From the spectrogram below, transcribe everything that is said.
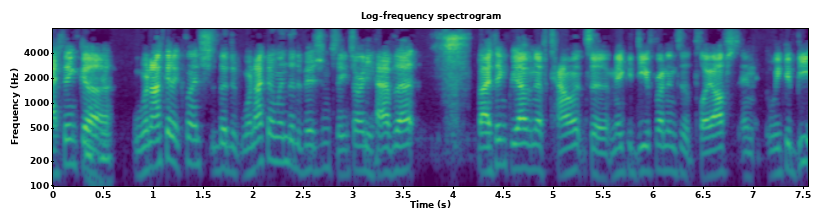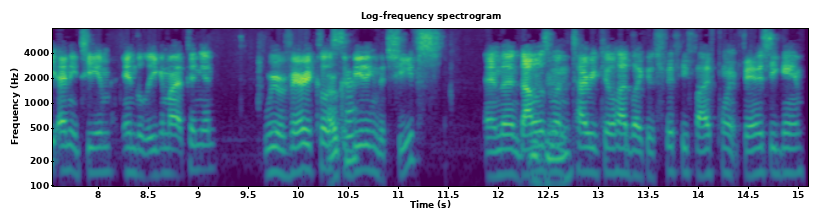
I think uh, mm-hmm. we're not going to clinch the. We're not going to win the division. Saints already have that, but I think we have enough talent to make a deep run into the playoffs, and we could beat any team in the league, in my opinion. We were very close okay. to beating the Chiefs, and then that was mm-hmm. when Tyreek Hill had like his 55 point fantasy game.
